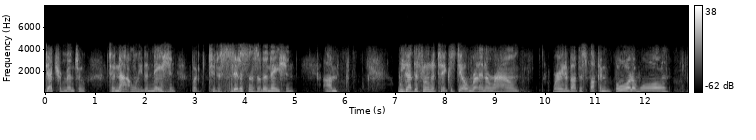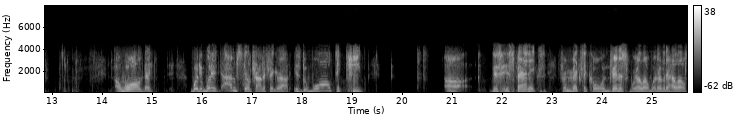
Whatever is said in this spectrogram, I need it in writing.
detrimental to not only the nation but to the citizens of the nation. Um, we got this lunatic still running around worrying about this fucking border wall, a wall that what it, what it I'm still trying to figure out is the wall to keep uh, this Hispanics from Mexico and Venezuela whatever the hell else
